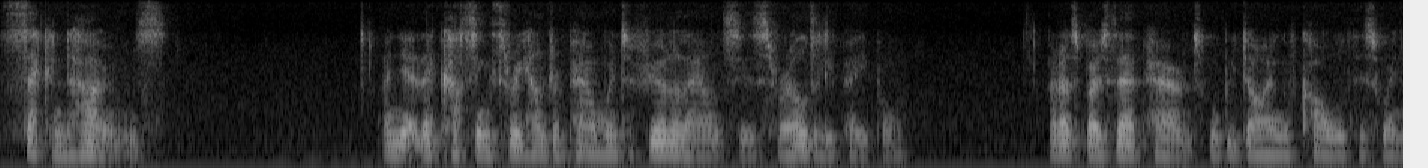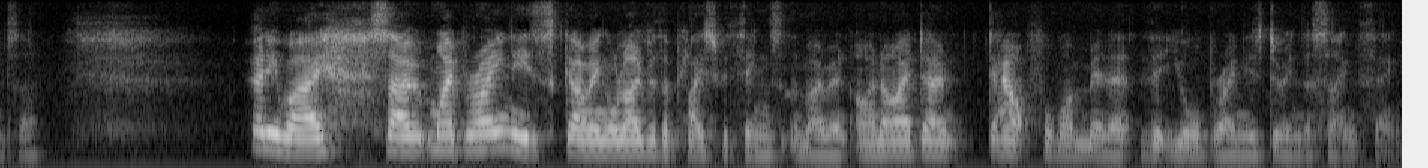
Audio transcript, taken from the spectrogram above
second homes. And yet they're cutting £300 winter fuel allowances for elderly people. I don't suppose their parents will be dying of cold this winter. Anyway, so my brain is going all over the place with things at the moment, and I don't doubt for one minute that your brain is doing the same thing.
